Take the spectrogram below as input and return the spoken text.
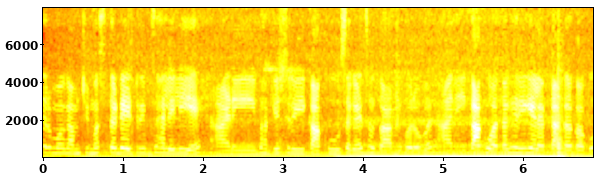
तर मग आमची मस्त डे ट्रिप झालेली आहे. आणि भाग्यश्री काकू सगळेच होतो आम्ही बरोबर. आणि काकू आता घरी गेल्यात काका काकू.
